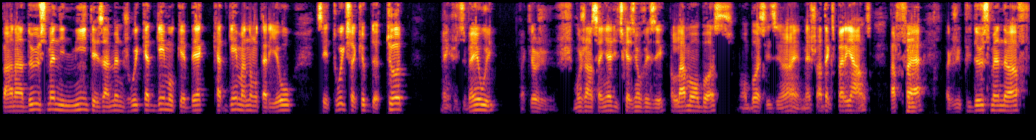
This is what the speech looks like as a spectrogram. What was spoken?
pendant deux semaines et demie, tu les amènes jouer quatre games au Québec, quatre games en Ontario. C'est toi qui s'occupe de tout. Ben, je dis, ben oui. Fait que là, moi, j'enseignais l'éducation physique. Parlais à mon boss. Mon boss, il dit, hein, méchante expérience. Parfait. Mm. Fait que j'ai pris deux semaines off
